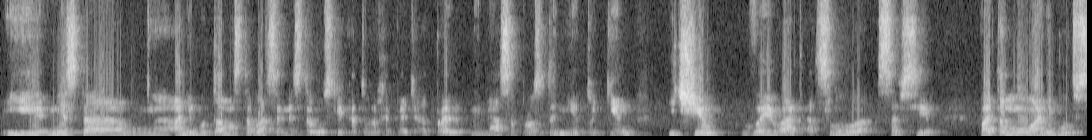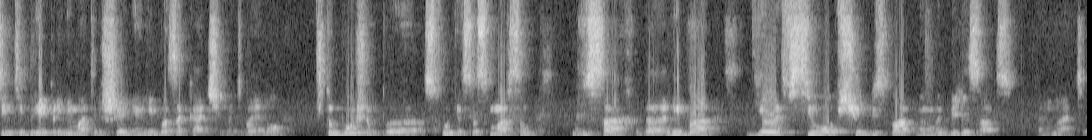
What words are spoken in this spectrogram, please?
И вместо, они будут там оставаться, вместо русских, которых опять отправят на мясо, просто нету кем и чем воевать от слова совсем. Поэтому они будут в сентябре принимать решение либо заканчивать войну, что больше э, сходится с Марсом, в весах, да, либо делать всеобщую бесплатную мобилизацию, понимаете?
